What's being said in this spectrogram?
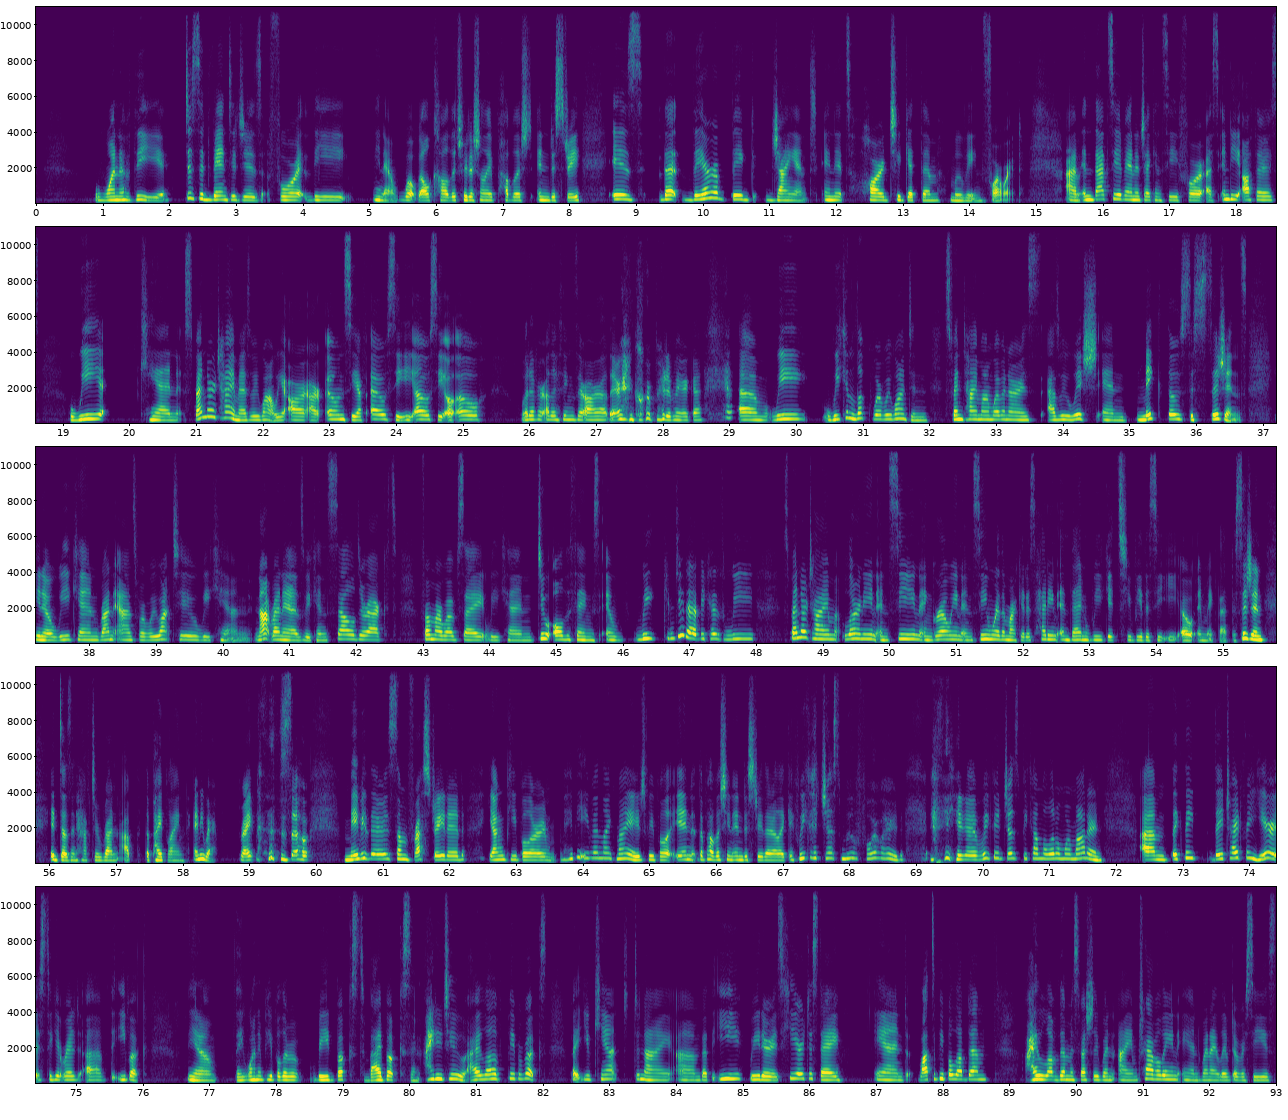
one of the disadvantages for the, you know, what we'll call the traditionally published industry is that they're a big giant and it's hard to get them moving forward. Um, and that's the advantage I can see for us indie authors. We can spend our time as we want. We are our own CFO, CEO, COO, whatever other things there are out there in corporate America. Um, we we can look where we want and spend time on webinars as we wish and make those decisions. You know, we can run ads where we want to, we can not run ads, we can sell direct, from our website. We can do all the things. And we can do that because we spend our time learning and seeing and growing and seeing where the market is heading. And then we get to be the CEO and make that decision. It doesn't have to run up the pipeline anywhere, right? so maybe there's some frustrated young people or maybe even like my age people in the publishing industry that are like if we could just move forward you know if we could just become a little more modern um, like they they tried for years to get rid of the ebook. You know, they wanted people to read books, to buy books, and I do too. I love paper books, but you can't deny um, that the e-reader is here to stay, and lots of people love them. I love them, especially when I am traveling and when I lived overseas.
